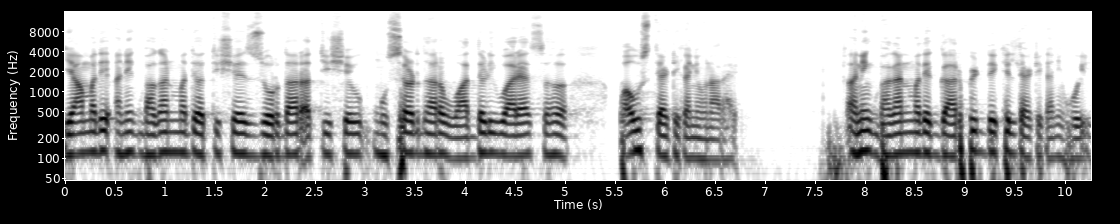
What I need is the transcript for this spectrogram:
यामध्ये अनेक भागांमध्ये अतिशय जोरदार अतिशय मुसळधार वादळी वाऱ्यासह पाऊस त्या ठिकाणी होणार आहे. अनेक भागांमध्ये गारपीट देखील त्या ठिकाणी होईल.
